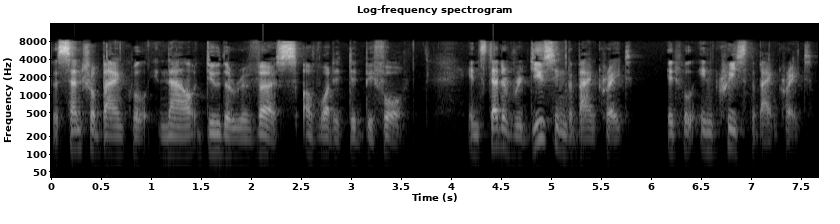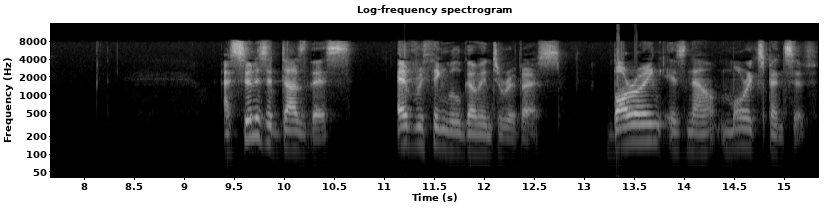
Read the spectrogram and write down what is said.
the central bank will now do the reverse of what it did before. Instead of reducing the bank rate, it will increase the bank rate. As soon as it does this, everything will go into reverse. Borrowing is now more expensive,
